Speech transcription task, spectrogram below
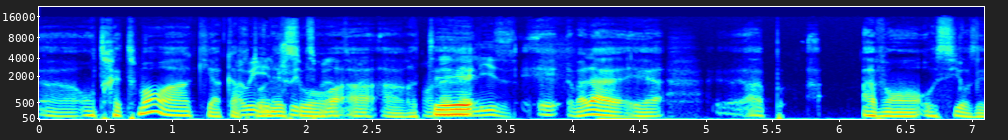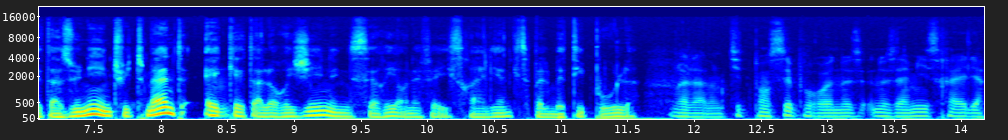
euh, En traitement hein, qui a Ah oui, cartonné sur En Arte. analyse. Et voilà, et, avant aussi aux États-Unis, In Treatment, et Mm. qui est à l'origine une série en effet israélienne qui s'appelle Betty Pool. Voilà, donc petite pensée pour euh, nos, nos amis israéliens.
